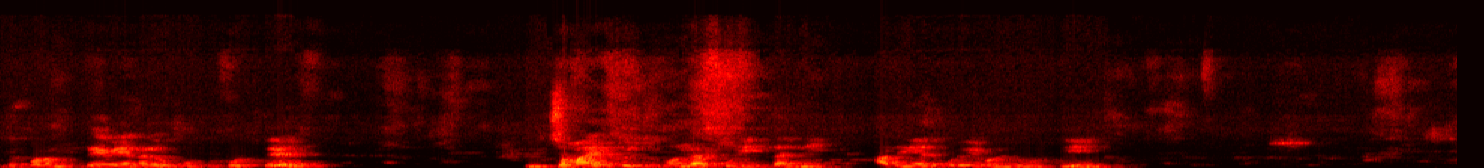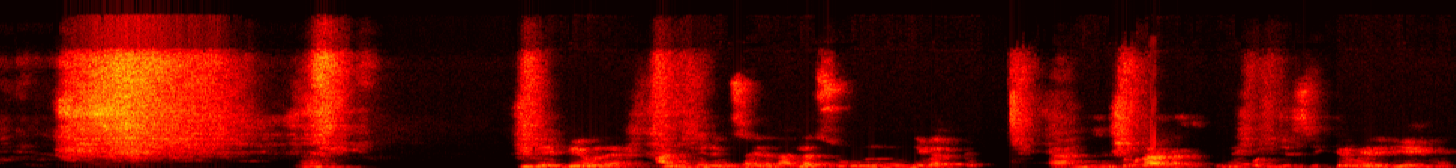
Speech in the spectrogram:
இந்த குழம்புக்கு தேவையான அளவுக்கு உப்பு போட்டு மிச்சமா எடுத்து வச்சிருக்கோம்ல புளி தண்ணி. அதையும் அது கூடவே கொண்டு ஊற்றி இது எப்படியே ஒரு அஞ்சு நிமிஷம் இதை நல்லா சுண்டி வரட்டும். அஞ்சு நிமிஷம் கூட ஆகாது இன்னும் கொஞ்சம் சீக்கிரமே ரெடி ஆயிடும்.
